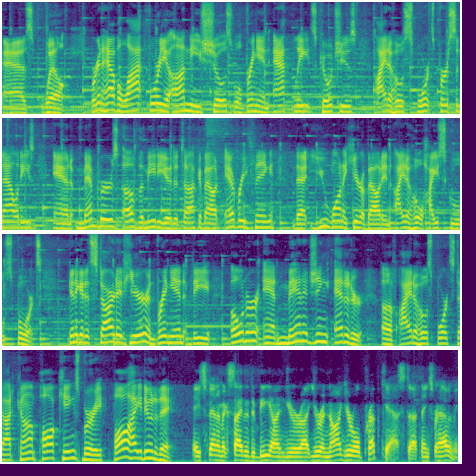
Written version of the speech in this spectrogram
as well. We're going to have a lot for you on these shows. We'll bring in athletes, coaches, Idaho sports personalities, and members of the media to talk about everything that you want to hear about in Idaho high school sports. Going to get it started here and bring in the owner and managing editor of idahosports.com, Paul Kingsbury. Paul, how you doing today? Hey Sven, I'm excited to be on your uh, your inaugural Prepcast. Uh, thanks for having me.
